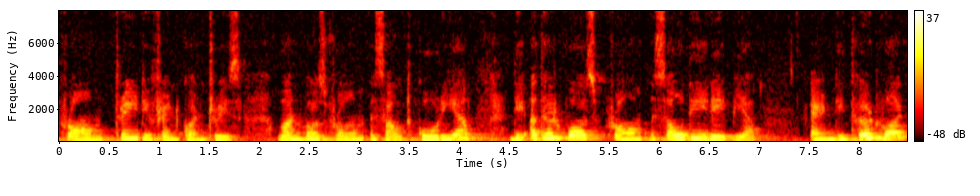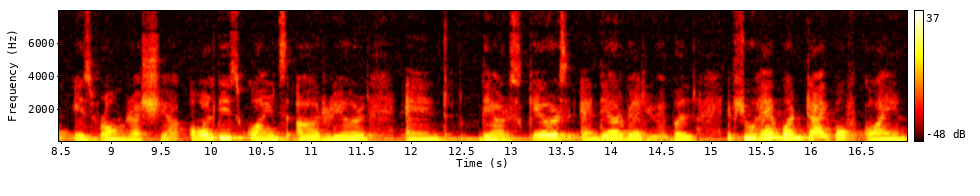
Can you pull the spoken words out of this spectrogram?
from three different countries. One was from South Korea, the other was from Saudi Arabia, and the third one is from Russia. All these coins are rare and they are scarce and they are valuable if you have one type of coin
